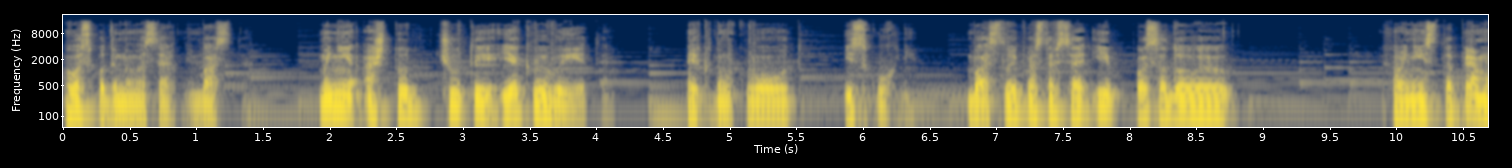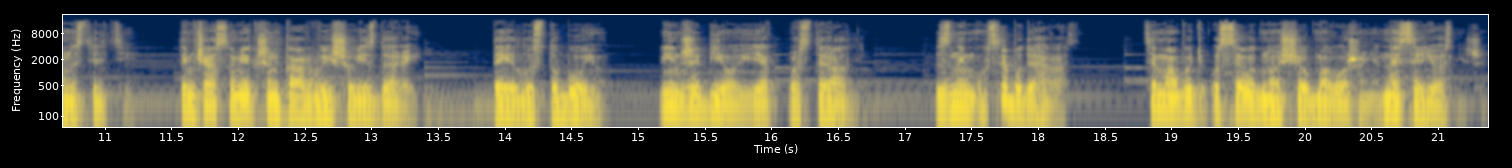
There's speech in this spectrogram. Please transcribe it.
Господи милосердний, Басте, мені аж тут чути, як ви виєте, гукнув Квоут із кухні. Баст випростався і посадовив хроніста прямо на стільці. Тим часом як шинкар вийшов із дверей. Тейлу з тобою. Він же білий, як простирадло. З ним усе буде гаразд. Це, мабуть, усе одно, що обмороження, найсерйозніше,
